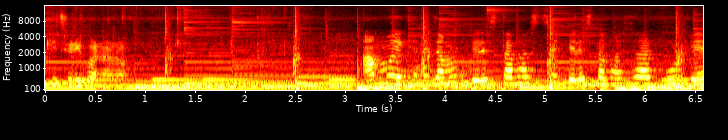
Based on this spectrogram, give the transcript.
খিচুড়ি বানানো। আম্মু এখানে যেমন বেরেস্তা ভাজছে, বেরেস্তা ভাজার পূর্বে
